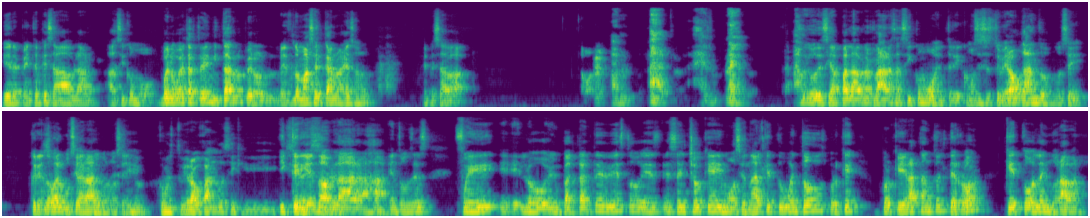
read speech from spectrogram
y de repente empezaba a hablar así como, bueno, voy a tratar de imitarlo, pero es lo más cercano a eso, ¿no? Empezaba... O decía palabras raras así como entre, como si se estuviera ahogando, no sé, queriendo balbucear algo, no sé. Como si estuviera ahogándose y, que- y quisiera queriendo hablar, algo. ajá. Entonces, fue eh, eh, lo impactante de esto es, es el choque emocional que tuvo en todos. ¿Por qué? Porque era tanto el terror que todos la ignoraban.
